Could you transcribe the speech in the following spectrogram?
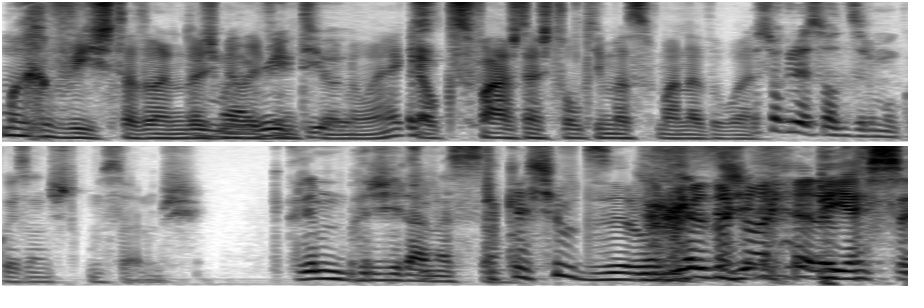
uma revista do ano 2021, review. não é? Que é o que se faz nesta última semana do Eu ano. só queria só dizer uma coisa antes de começarmos. Queria-me dirigir à nação. Tu queres dizer uma coisa? PSA.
